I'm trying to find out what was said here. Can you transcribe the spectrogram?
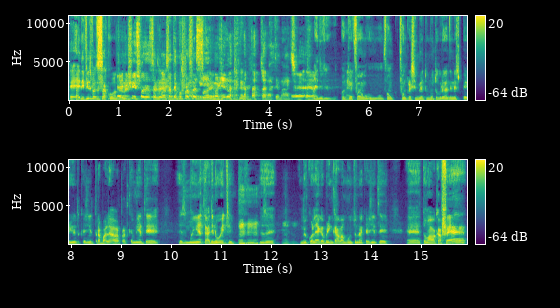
É, é difícil fazer essa conta, É né? difícil fazer essa é. conta, até para o professor, É, imagina. De matemática. É, é. É difícil, porque É. Foi, um, um- foi, um, foi um crescimento muito grande nesse período que a gente trabalhava praticamente de manhã, tarde e noite. Uhum. Quer dizer, Uhum. o meu colega brincava muito, né? Que a gente eh, tomava café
